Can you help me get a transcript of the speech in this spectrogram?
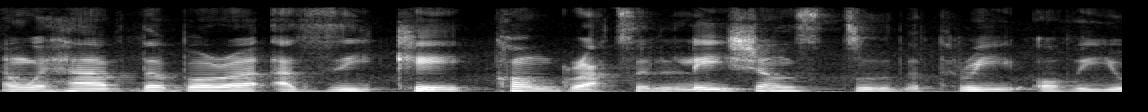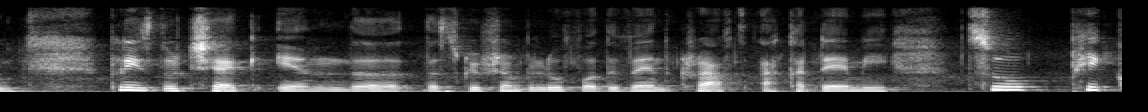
And we have Deborah Azike. Congratulations to the three of you. Please do check in the description below for the Ventcraft Academy to pick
